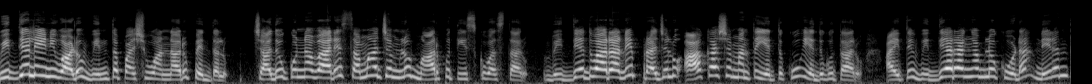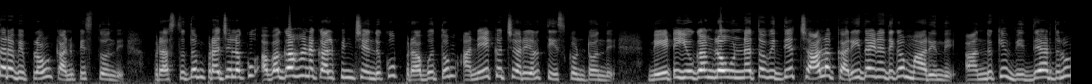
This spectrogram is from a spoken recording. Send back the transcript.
విద్య లేనివాడు వింత పశువు అన్నారు పెద్దలు. చదువుకున్న వారే సమాజంలో మార్పు తీసుకువస్తారు. విద్య ద్వారానే ప్రజలు ఆకాశమంత ఎత్తుకు ఎదుగుతారు. అయితే విద్యారంగంలో కూడా నిరంతర విప్లవం కనిపిస్తోంది. ప్రస్తుతం ప్రజలకు అవగాహన కల్పించేందుకు ప్రభుత్వం అనేక చర్యలు తీసుకుంటోంది. నేటి యుగంలో ఉన్నత విద్య చాలా ఖరీదైనదిగా మారింది. అందుకే విద్యార్థులు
